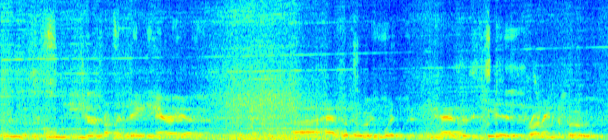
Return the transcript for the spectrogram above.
who's a school teacher from the Dayton area, uh, has a booth with, he has his kids running the booth.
